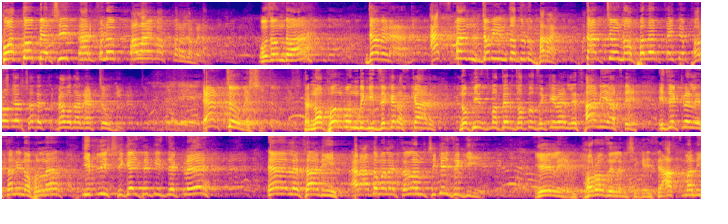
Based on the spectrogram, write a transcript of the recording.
কত বেশি তার কোনো পালায় মাপ করা যাবে না। ওজন দেওয়া যাবে না। আসমান, জমিন যতটুকু ফারাক, তার চেয়েও নফলের চাইতে ফরজের সাথে ব্যবধান এর চেয়েও কি? এর চেয়েও বেশি। নফল বন্দিগি, জেকের আজকার নফিস বাতের যত জেকের লেসানি আছে, এই জেকরে লেসানি নফল না? ইবলিশ শিখাইছে কি জেকরে? এ লেসানি। আর আদম আলাইহিস সালাম শিখাইছে কি? এলেম, ফরজ এলেম শিখাইছে। আসমানি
